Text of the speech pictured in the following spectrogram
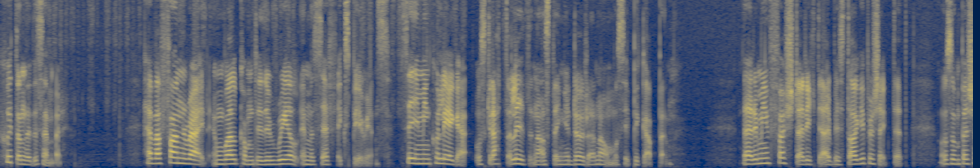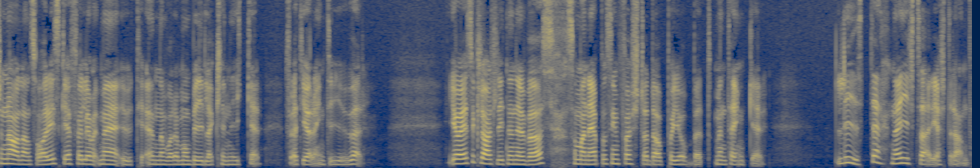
–17 december. Have a fun ride and welcome to the real MSF experience, säger min kollega och skrattar lite när han stänger dörrarna om oss i pickupen. Det här är min första riktiga arbetsdag i projektet och som personalansvarig ska jag följa med ut till en av våra mobila kliniker för att göra intervjuer. Jag är såklart lite nervös, som man är på sin första dag på jobbet, men tänker lite naivt så här i efterhand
